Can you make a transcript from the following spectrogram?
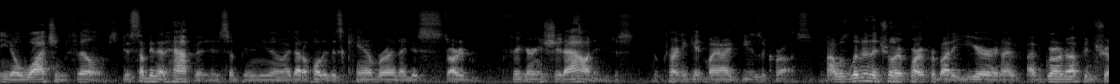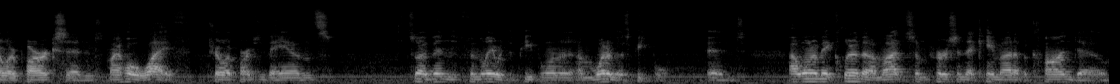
you know watching films. Just something that happened. It's something you know I got a hold of this camera and I just started figuring shit out and just trying to get my ideas across. I was living in the trailer park for about a year and I've I've grown up in trailer parks and my whole life trailer parks, vans. So I've been familiar with the people and I'm one of those people and. I want to make clear that I'm not some person that came out of a condo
